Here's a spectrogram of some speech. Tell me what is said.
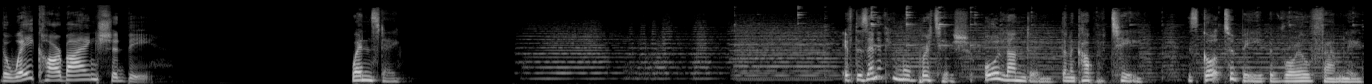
the way car buying should be. Wednesday. If there's anything more British or London than a cup of tea, it's got to be the royal family.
